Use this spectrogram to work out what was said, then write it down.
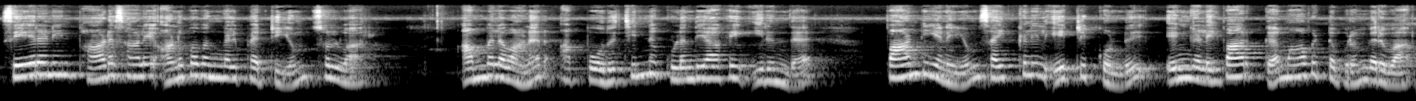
சேரனின் பாடசாலை அனுபவங்கள் பற்றியும் சொல்வார். அம்பலவாணர் அப்போது சின்ன குழந்தையாக இருந்த பாண்டியனையும் சைக்கிளில் ஏற்றிக்கொண்டு எங்களை பார்க்க மாவட்டபுரம் வருவார்.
